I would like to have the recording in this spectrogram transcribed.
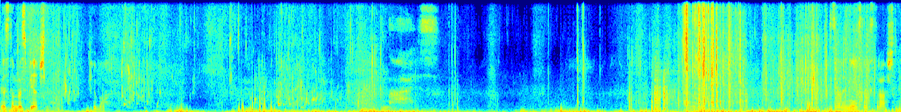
Jestem bezpieczny. Chyba. Nice. Wcale nie jest tak strasznie.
